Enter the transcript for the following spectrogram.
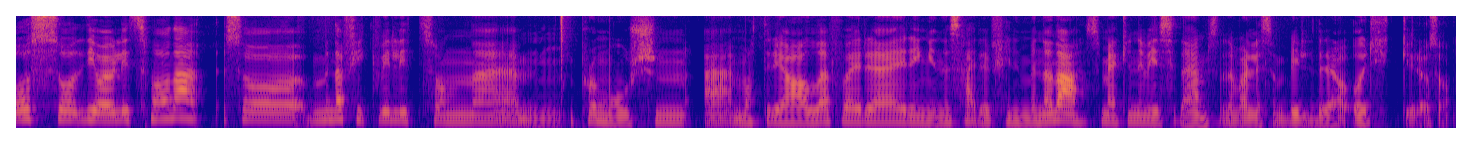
Og så, De var jo litt små, da, så, men da fikk vi litt sånn eh, promotion-materiale for eh, Ringenes herre-filmene, da, som jeg kunne vise dem. Så det var liksom bilder av orker og sånn.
